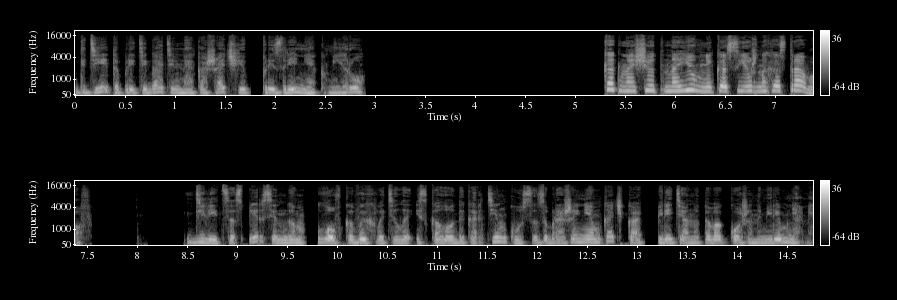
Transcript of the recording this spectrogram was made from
Где это притягательное кошачье презрение к миру? Как насчет наемника с Южных островов? Девица с пирсингом ловко выхватила из колоды картинку с изображением качка, перетянутого кожаными ремнями.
